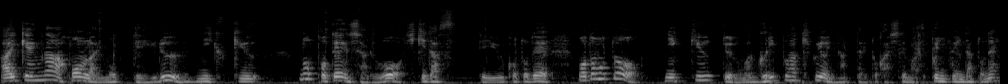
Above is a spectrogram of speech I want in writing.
愛犬が本来持っている肉球のポテンシャルを引き出すっていうことでもともと肉球っていうのはグリップが効くようになったりとかしてます。プニプニだとね。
